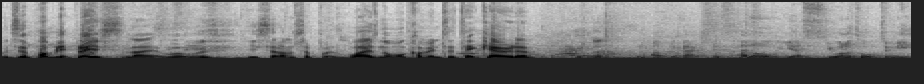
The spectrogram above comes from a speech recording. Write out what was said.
It's a public place. Like was, he said, I'm surprised. Why is no one coming to take care of them? Because public access. Hello, yes, you want to talk to me?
